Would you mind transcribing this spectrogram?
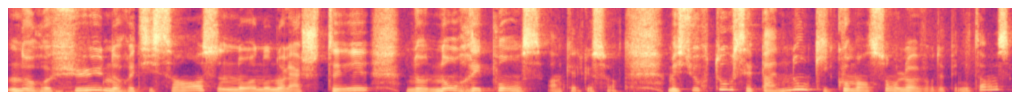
nos refus, nos réticences, nos, nos, lâchetés, nos non-réponses en quelque sorte. Mais surtout, c'est pas nous qui commençons l'œuvre de pénitence,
